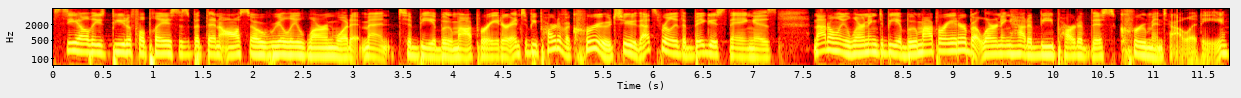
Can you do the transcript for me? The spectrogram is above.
see all these beautiful places, but then also really learn what it meant to be a boom operator and to be part of a crew too. That's really the biggest thing is not only learning to be a boom operator, but learning how to be part of this crew mentality.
